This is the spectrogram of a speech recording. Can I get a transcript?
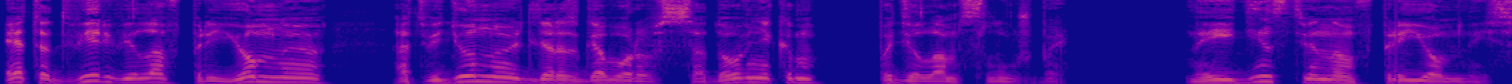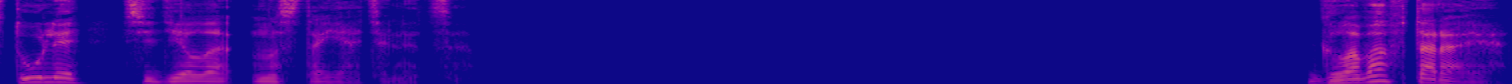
Эта дверь вела в приемную, отведенную для разговоров с садовником, по делам службы. На единственном в приемной стуле сидела настоятельница. Глава вторая.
